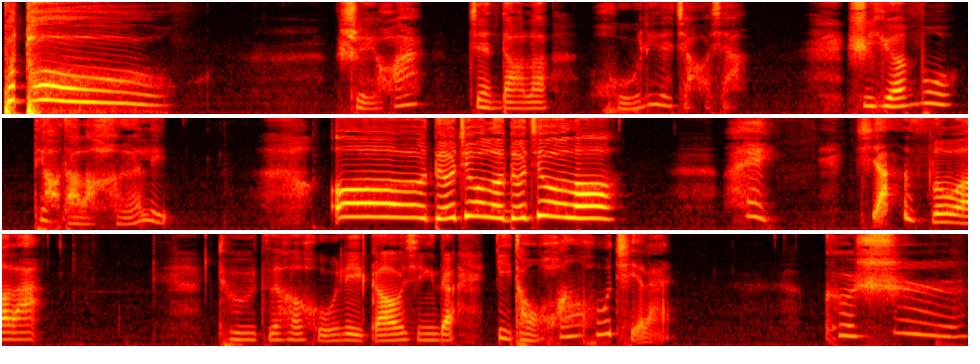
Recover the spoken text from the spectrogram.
扑通！水花溅到了狐狸的脚下，使原木掉到了河里。哦，得救了，得救了！嘿，吓死我啦！兔子和狐狸高兴的一同欢呼起来。可是，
